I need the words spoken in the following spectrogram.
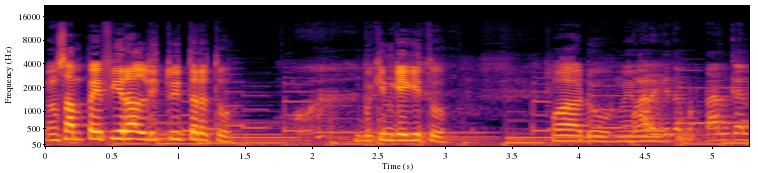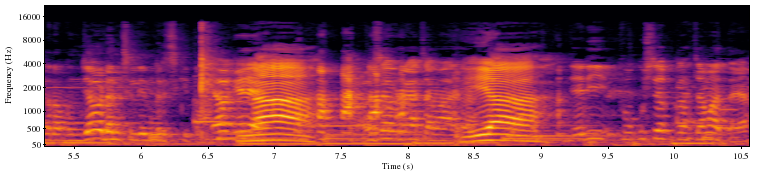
yang sampai viral di Twitter tuh. Bikin kayak gitu waduh Mari memang kita pertahankan rambut jauh dan silindris kita. Oke. nah Nggak usah berkacamata. iya Jadi fokusnya ke kacamata ya.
